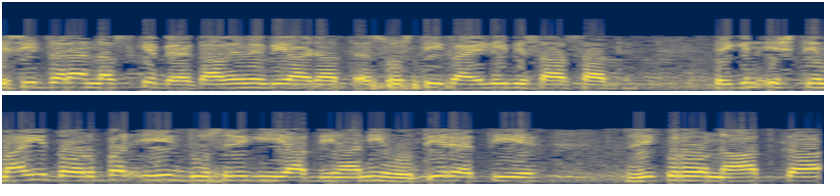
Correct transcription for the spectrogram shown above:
اسی طرح نفس کے بہکاوے میں بھی آ جاتا ہے، سستی کائلی بھی ساتھ ساتھ ہے۔ لیکن اجتماعی طور پر ایک دوسرے کی یاد دہانی ہوتی رہتی ہے۔ ذکر و نعت کا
